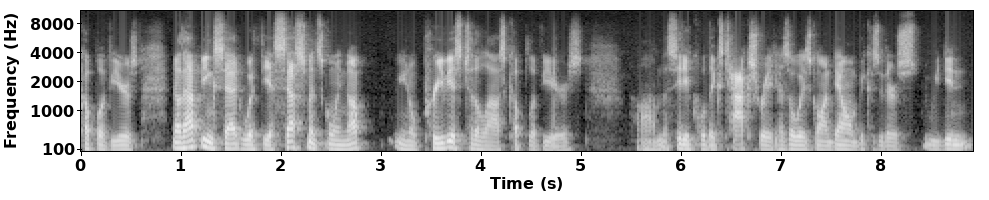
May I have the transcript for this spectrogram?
couple of years. Now that being said, with the assessments going up, you know, previous to the last couple of years, um, the city of Cold Lake's tax rate has always gone down because there's we didn't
